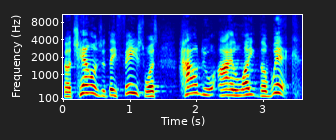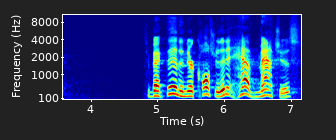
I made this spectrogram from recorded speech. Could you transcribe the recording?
Now, the challenge that they faced was how do I light the wick? See, back then in their culture, they didn't have matches.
